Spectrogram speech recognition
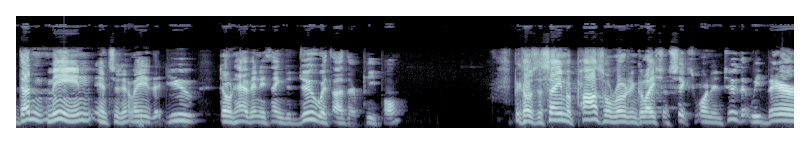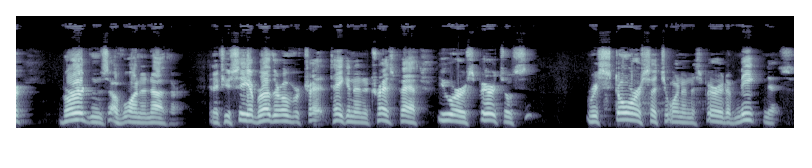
doesn't mean, incidentally, that you don't have anything to do with other people. Because the same apostle wrote in Galatians 6 1 and 2 that we bear burdens of one another. And if you see a brother overtaken in a trespass, you are a spiritual, restore such a one in the spirit of meekness.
